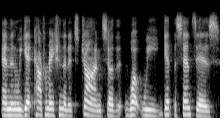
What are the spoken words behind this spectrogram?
And then we get confirmation that it's Jon, so that what we get the sense is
